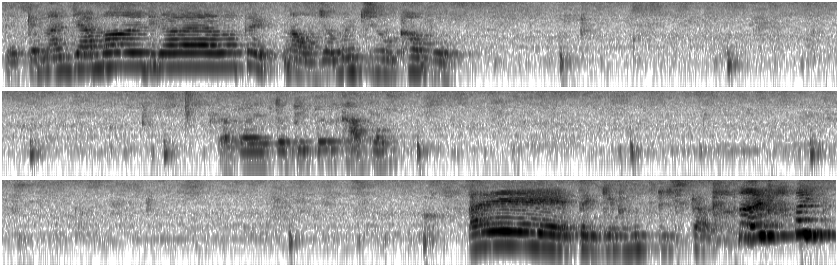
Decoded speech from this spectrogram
Tem que mais diamante, galera. Não, diamante não, acabou. Agora eu tô pegando carvão. Aê, peguei muito escala. Ai, ai.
